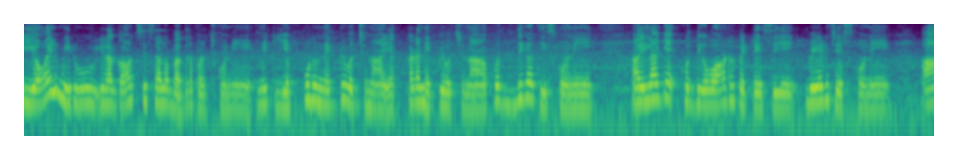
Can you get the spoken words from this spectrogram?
ఈ ఆయిల్ మీరు ఇలా గాజు సీసాలో భద్రపరచుకొని మీకు ఎప్పుడు నొప్పి వచ్చినా ఎక్కడ నొప్పి వచ్చినా కొద్దిగా తీసుకొని ఇలాగే కొద్దిగా వాటర్ పెట్టేసి వేడి చేసుకొని ఆ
